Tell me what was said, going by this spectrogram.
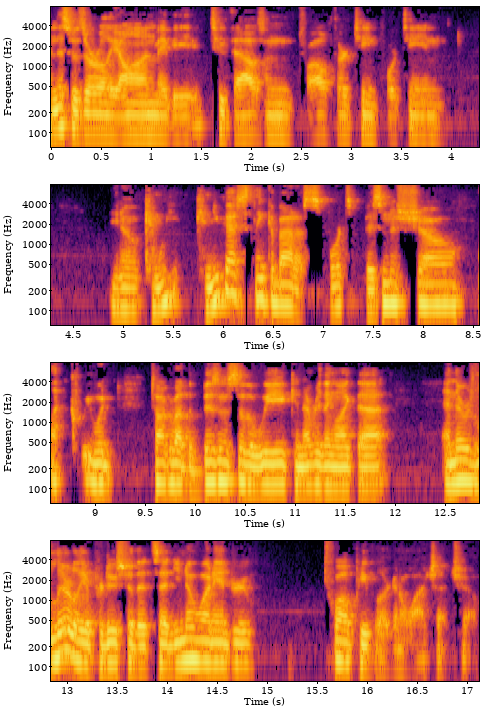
and this was early on, maybe 2012, 13, 14. You know, can we can you guys think about a sports business show? Like we would talk about the business of the week and everything like that. And there was literally a producer that said, "You know what, Andrew? 12 people are going to watch that show."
